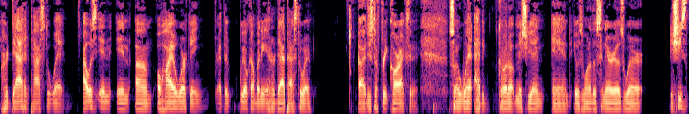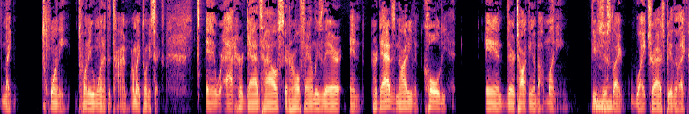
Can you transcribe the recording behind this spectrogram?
her dad had passed away. I was in, in, um, Ohio working at the wheel company and her dad passed away. Uh, just a freak car accident. So I went, I had to go to Michigan and it was one of those scenarios where she's like 20, 21 at the time. I'm like 26 and we're at her dad's house and her whole family's there and her dad's not even cold yet. And they're talking about money. These just like white trash people they're like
